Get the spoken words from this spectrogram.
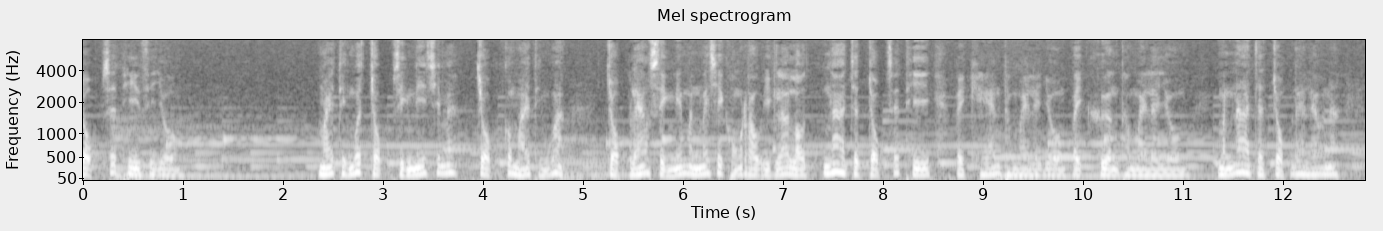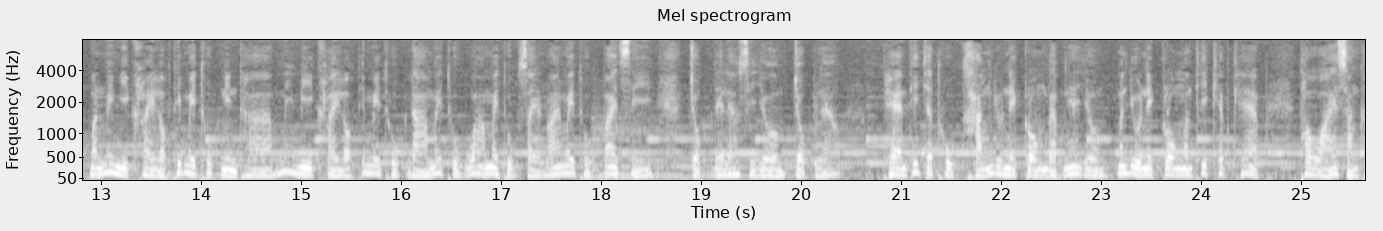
จบเสียทีสิโยม หมายถึงว่าจบสิ่งนี้ใช่ไหมจบก็หมายถึงว่า จบแล้วสิ่งนี้มันไม่ใช่ของเราอีกแล้ว เราน่าจะจบเสียทีไปแค้นทำไมละโยม ไปเคืองทำไมละโยม มันน่าจะจบได้แล้วนะมันไม่มีใครหรอกที่ไม่ถูกนินทา ไม่มีใครหรอกที่ไม่ถูกด่า ไม่ถูกว่าไม่ถูกใส่ร้าย ไม่ถูกป้ายสี จบได้แล้วสิโยม จบแล้ว แทนที่จะถูกขังอยู่ในกรงแบบนี้โยม มันอยู่ในกรงมันที่แคบๆถวายสังฆ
